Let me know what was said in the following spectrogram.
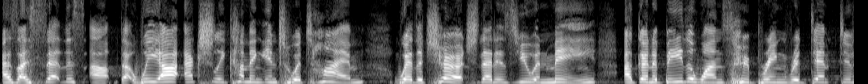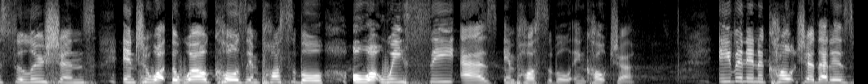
as I set this up that we are actually coming into a time where the church, that is you and me, are going to be the ones who bring redemptive solutions into what the world calls impossible or what we see as impossible in culture. Even in a culture that is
